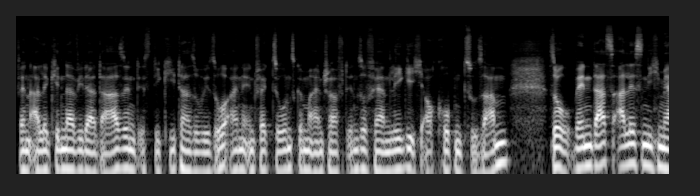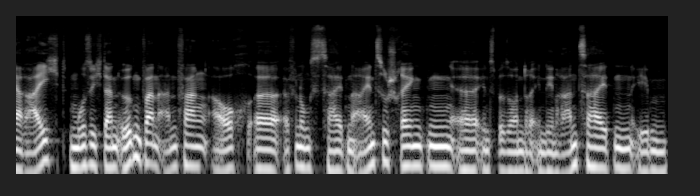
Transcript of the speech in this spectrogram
wenn alle Kinder wieder da sind, ist die Kita sowieso eine Infektionsgemeinschaft. Insofern lege ich auch Gruppen Gruppen zusammen. So, wenn das alles nicht mehr reicht, muss ich dann irgendwann anfangen, auch äh, Öffnungszeiten einzuschränken, äh, insbesondere in den Randzeiten, eben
